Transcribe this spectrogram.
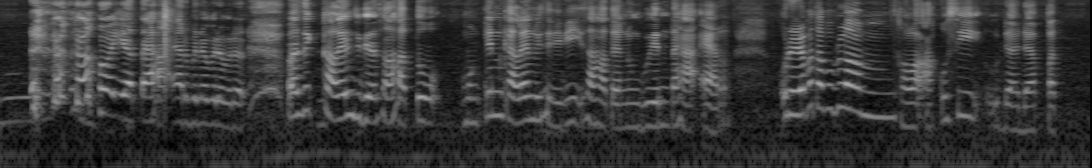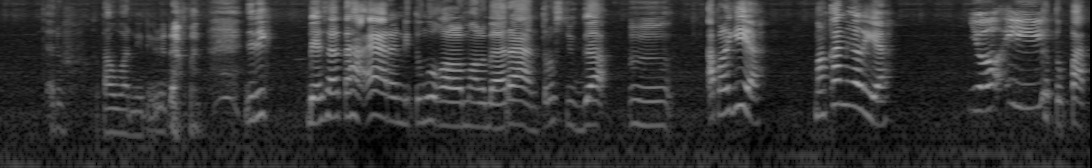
bu oh iya THR bener-bener bener. Pasti kalian juga salah satu mungkin kalian bisa jadi salah satu yang nungguin THR. Udah dapat apa belum? Kalau aku sih udah dapat. Aduh, ketahuan ini udah dapat. Jadi biasa THR yang ditunggu kalau mau lebaran. Terus juga hmm, apalagi ya? Makan kali ya? Yoi. Ketupat.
